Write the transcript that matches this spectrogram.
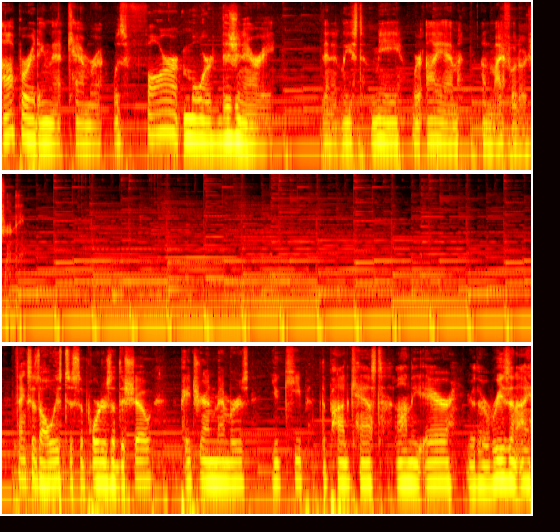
operating that camera was far more visionary than at least me, where I am on my photo journey. Thanks as always to supporters of the show, Patreon members, you keep the podcast on the air. You're the reason I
